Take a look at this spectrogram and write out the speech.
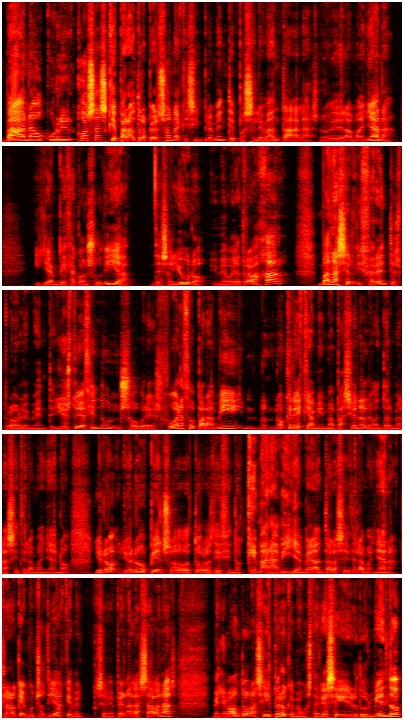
van a ocurrir cosas que para otra persona que simplemente pues se levanta a las 9 de la mañana y ya empieza con su día desayuno y me voy a trabajar, van a ser diferentes probablemente. Yo estoy haciendo un sobreesfuerzo para mí. No, crees que a mí me apasiona levantarme a las 6 de la mañana, ¿no? Yo no, yo no pienso todos los días diciendo, qué maravilla, me he levantado a las 6 de la mañana. Claro que hay muchos días que se me pegan las sábanas, me levanto aún así, pero que me gustaría seguir durmiendo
